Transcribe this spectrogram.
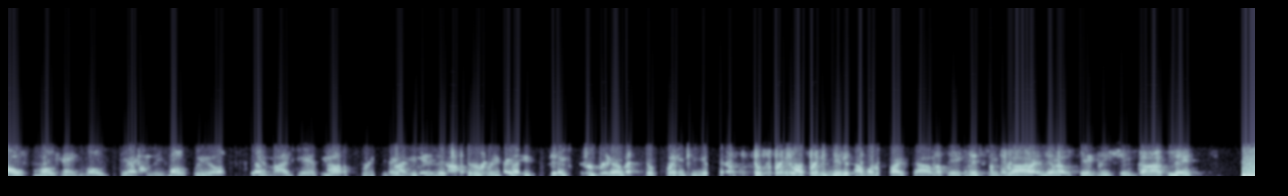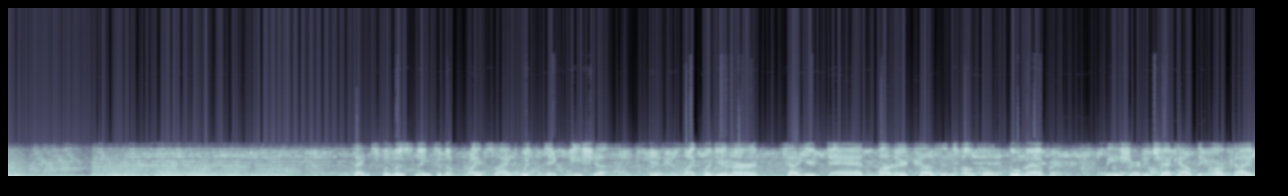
Oh, most, Okay. most definitely you will. And my guess, I appreciate if you listen to the replay, take share with your friends and your family. I'll see you next time on the Bright Side with Technisha. God bless. God bless. Thanks for listening to The Bright Side with Technisha. If you like what you heard, tell your dad, mother, cousin, uncle, whomever. Be sure to check out the archive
